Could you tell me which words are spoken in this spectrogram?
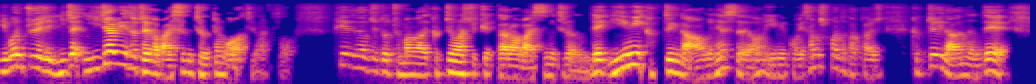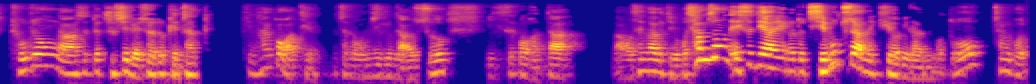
이번 주에 이, 자, 이 자리에서 제가 말씀드렸던 것 같아요. 그래서 필 에너지도 조만간 급등할 수 있겠다라고 말씀을 드렸는데, 이미 급등이 나오긴 했어요. 이미 거의 30% 가까이 급등이 나왔는데, 조정 나왔을 때 다시 매수해도 괜찮긴 할 것 같아요. 제가 움직임 나올 수 있을 것 같다. 라고 생각이 들고, 삼성 SDI가 또 지분 투자하는 기업이라는 것도 참고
